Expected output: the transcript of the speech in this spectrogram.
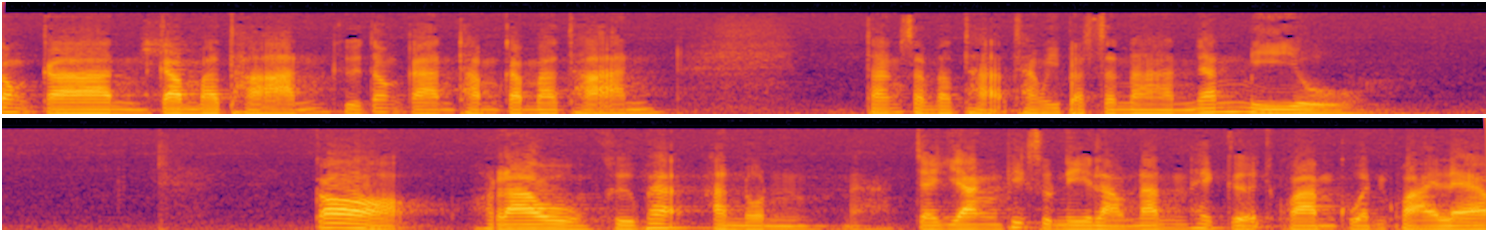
ต้องการกรรมฐานคือต้องการทำกรรมฐาน ทั้งสมถะทั้งวิปัสสนานั้นมีอยู่ ก็เราคือพระอานนท์จะยังภิกษุณีเหล่านั้นให้เกิดความขวนขวายแล้ว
